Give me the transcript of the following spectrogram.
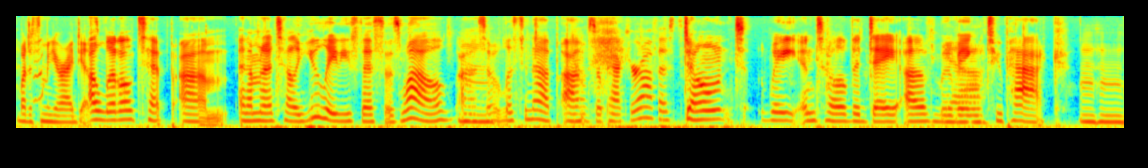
what are some of your ideas? a little tip, um, and I'm going to tell you ladies this as well. Uh, so listen up. Um, Oh, so pack your office. don't wait until the day of moving Yeah. to pack. Mm-hmm.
